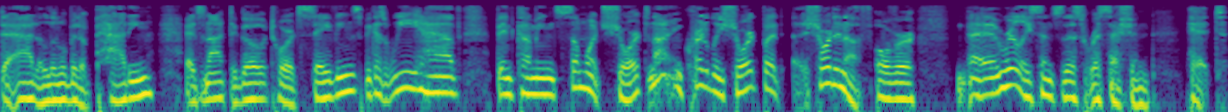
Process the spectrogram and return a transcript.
to add a little bit of padding, it's not to go towards savings because we have been coming somewhat short, not incredibly short, but short enough over uh, really since this recession hit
